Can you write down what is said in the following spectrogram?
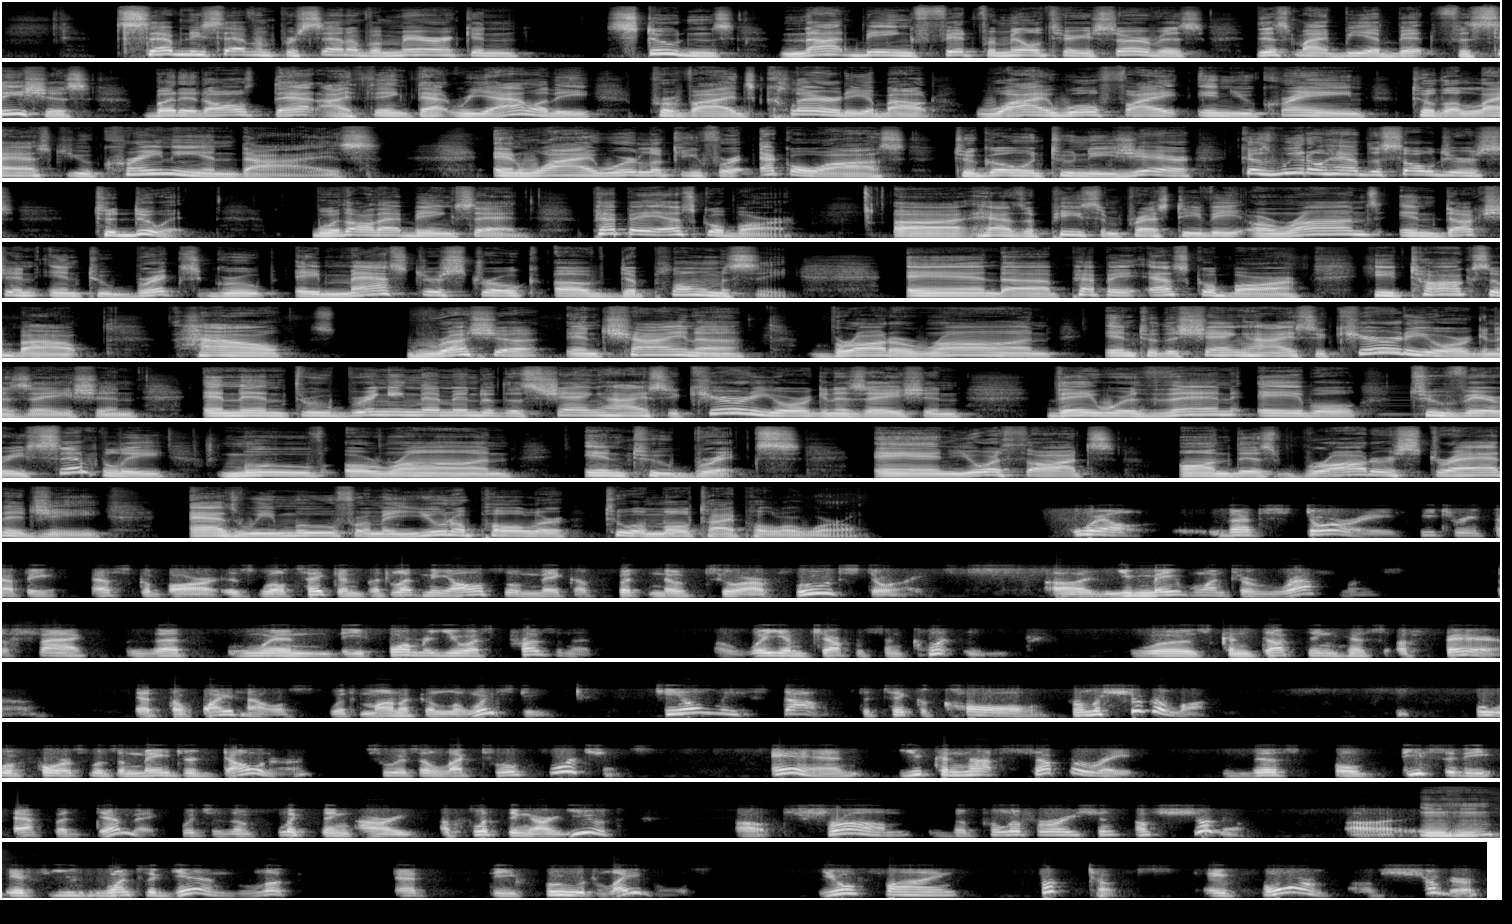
77% of American students not being fit for military service, this might be a bit facetious, but it all that I think that reality provides clarity about why we'll fight in Ukraine till the last Ukrainian dies and why we're looking for ECOWAS to go into Niger because we don't have the soldiers to do it. With all that being said, Pepe Escobar uh, has a piece in Press TV Iran's induction into BRICS group, a masterstroke of diplomacy. And uh, Pepe Escobar, he talks about how Russia and China brought Iran into the Shanghai Security Organization. And then through bringing them into the Shanghai Security Organization, they were then able to very simply move Iran into BRICS. And your thoughts on this broader strategy as we move from a unipolar to a multipolar world? Well, that story featuring Pepe Escobar is well taken, but let me also make a footnote to our food story. Uh, you may want to reference the fact that when the former U.S. President, uh, William Jefferson Clinton, was conducting his affair at the White House with Monica Lewinsky, he only stopped to take a call from a sugar lobby, who, of course, was a major donor to his electoral fortunes. And you cannot separate this obesity epidemic, which is afflicting our afflicting our youth, uh, from the proliferation of sugar. Uh, mm-hmm. If you once again look at the food labels, you'll find fructose, a form of sugar,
